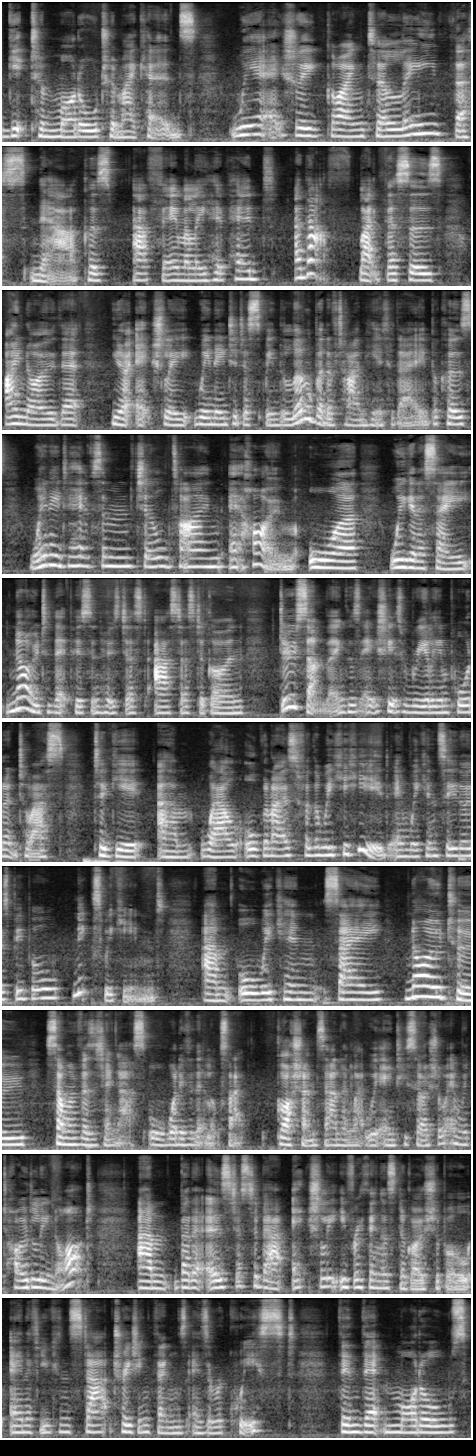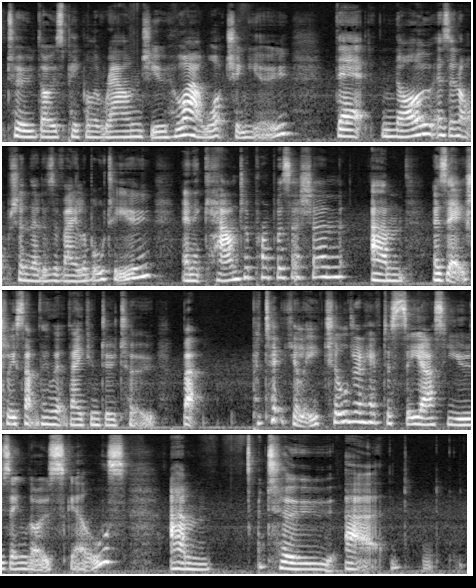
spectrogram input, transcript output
get to model to my kids we're actually going to leave this now because our family have had enough. Like this is i know that you know actually we need to just spend a little bit of time here today because we need to have some chill time at home or we're going to say no to that person who's just asked us to go and do something because actually it's really important to us to get um, well organized for the week ahead and we can see those people next weekend. Um, or we can say no to someone visiting us or whatever that looks like. Gosh i'm sounding like we're antisocial and we're totally not. Um, but it is just about actually everything is negotiable and if you can start treating things as a request then that models to those people around you who are watching you that no is an option that is available to you and a counter proposition um, is actually something that they can do too. But particularly, children have to see us using those skills um, to uh,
